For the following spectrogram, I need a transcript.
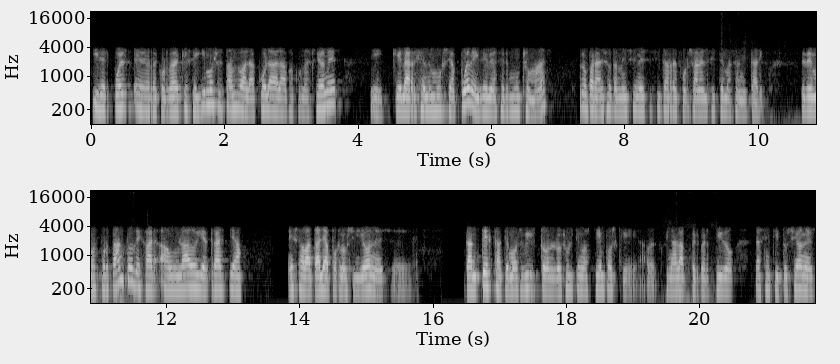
y después eh, recordar que seguimos estando a la cola de las vacunaciones y que la región de Murcia puede y debe hacer mucho más, pero para eso también se necesita reforzar el sistema sanitario. Debemos, por tanto, dejar a un lado y atrás ya esa batalla por los sillones eh, dantesca que hemos visto en los últimos tiempos, que al final ha pervertido las instituciones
